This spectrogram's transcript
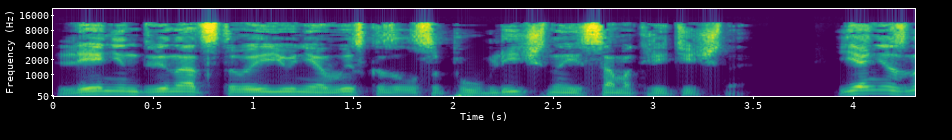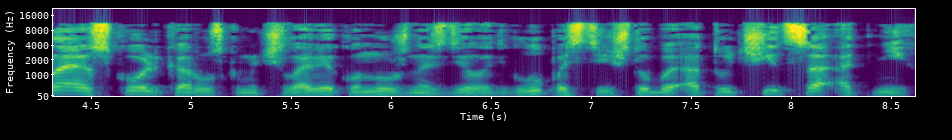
Ленин 12 июня высказался публично и самокритично. «Я не знаю, сколько русскому человеку нужно сделать глупостей, чтобы отучиться от них.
